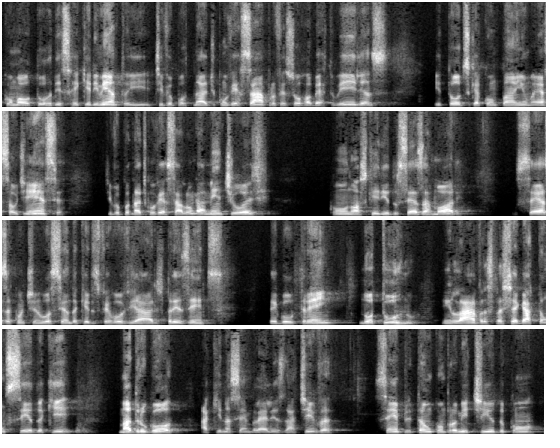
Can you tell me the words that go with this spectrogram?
como autor desse requerimento, e tive a oportunidade de conversar, professor Roberto Williams e todos que acompanham essa audiência, tive a oportunidade de conversar longamente hoje com o nosso querido César Mori. O César continua sendo aqueles ferroviários presentes pegou o trem noturno em Lavras para chegar tão cedo aqui, madrugou aqui na Assembleia Legislativa, sempre tão comprometido com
